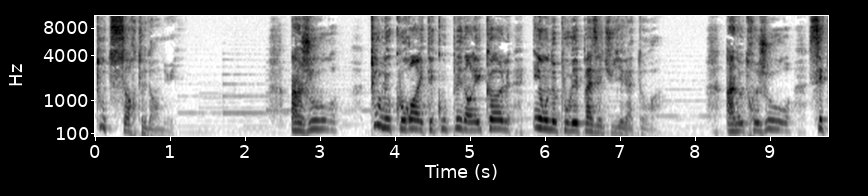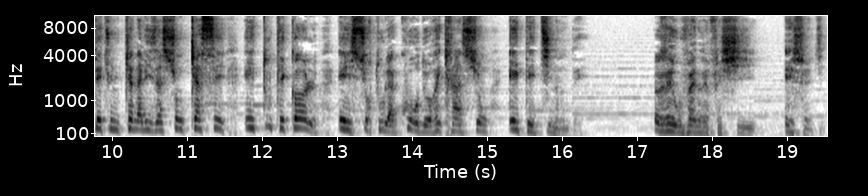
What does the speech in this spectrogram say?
toutes sortes d'ennuis. Un jour, tout le courant était coupé dans l'école et on ne pouvait pas étudier la Torah. Un autre jour, c'était une canalisation cassée et toute l'école et surtout la cour de récréation était inondée. Réhouven réfléchit et se dit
